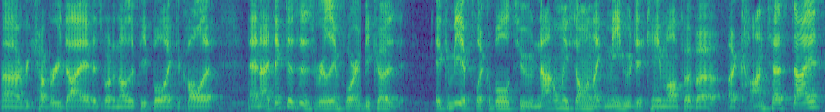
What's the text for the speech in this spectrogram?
uh, recovery diet is what another people like to call it. And I think this is really important because it can be applicable to not only someone like me who just came off of a, a contest diet,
